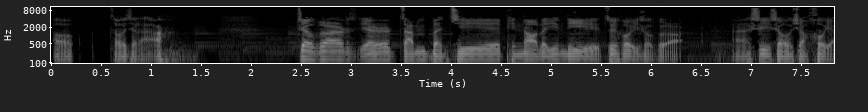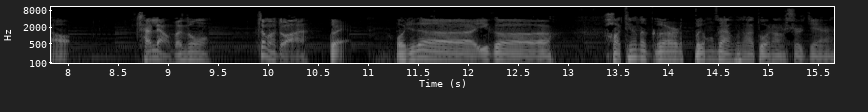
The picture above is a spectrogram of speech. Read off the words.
哦，走起来啊！这首歌也是咱们本期频道的音地最后一首歌，呃，是一首小后摇，才两分钟，这么短？对，我觉得一个好听的歌不用在乎它多长时间，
